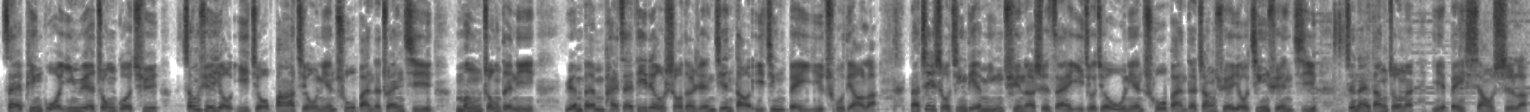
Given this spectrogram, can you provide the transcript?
在苹果音乐中国区，张学友一九八九年出版的专辑《梦中的你》原本排在第六首的。的人间道已经被移除掉了。那这首经典名曲呢，是在一九九五年出版的张学友精选集《真爱》当中呢，也被消失了。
